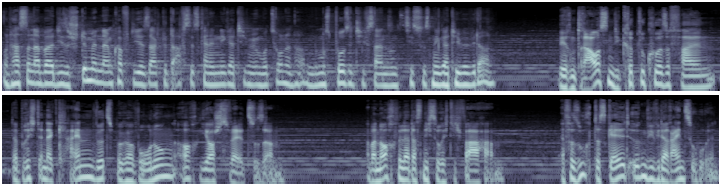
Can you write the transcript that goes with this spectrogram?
und hast dann aber diese Stimme in deinem Kopf, die dir sagt, du darfst jetzt keine negativen Emotionen haben. Du musst positiv sein, sonst ziehst du das Negative wieder an. Während draußen die Kryptokurse fallen, da bricht in der kleinen Würzburger Wohnung auch Joschs Welt zusammen. Aber noch will er das nicht so richtig wahrhaben. Er versucht, das Geld irgendwie wieder reinzuholen.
